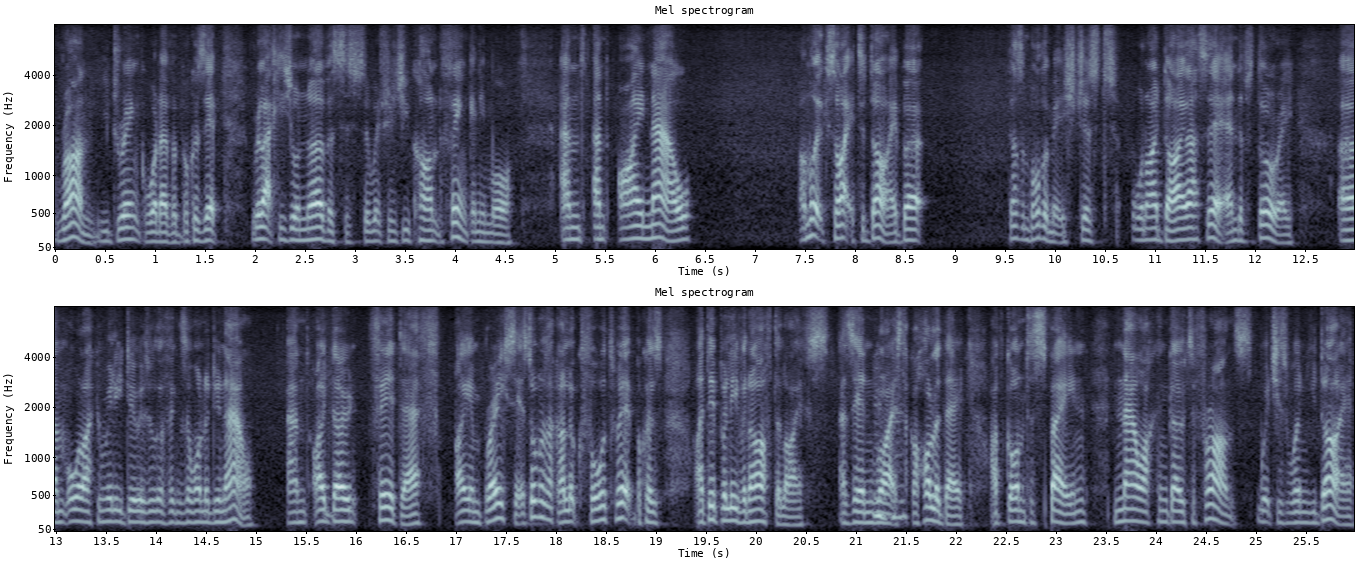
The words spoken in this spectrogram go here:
run, you drink, whatever, because it relaxes your nervous system, which means you can't think anymore. And and I now, I'm not excited to die, but it doesn't bother me. It's just when I die, that's it. End of story. Um, all I can really do is all the things I want to do now. And I don't fear death. I embrace it. It's almost like I look forward to it because I did believe in afterlives, as in, mm-hmm. right, it's mm-hmm. like a holiday. I've gone to Spain. Now I can go to France, which is when you die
